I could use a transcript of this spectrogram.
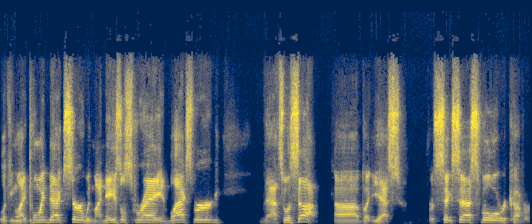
looking like Poindexter with my nasal spray in Blacksburg, that's what's up. Uh, but yes, for successful recover.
